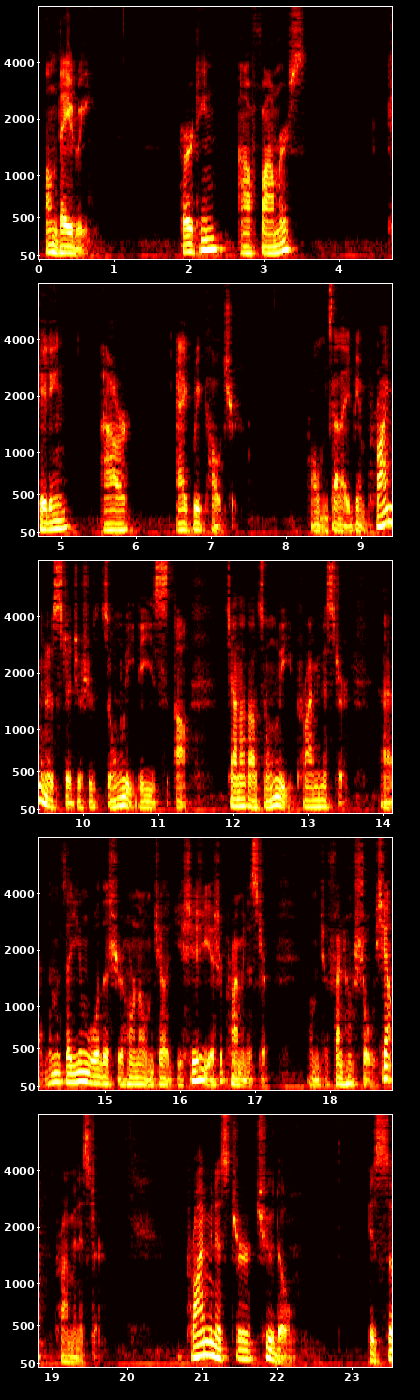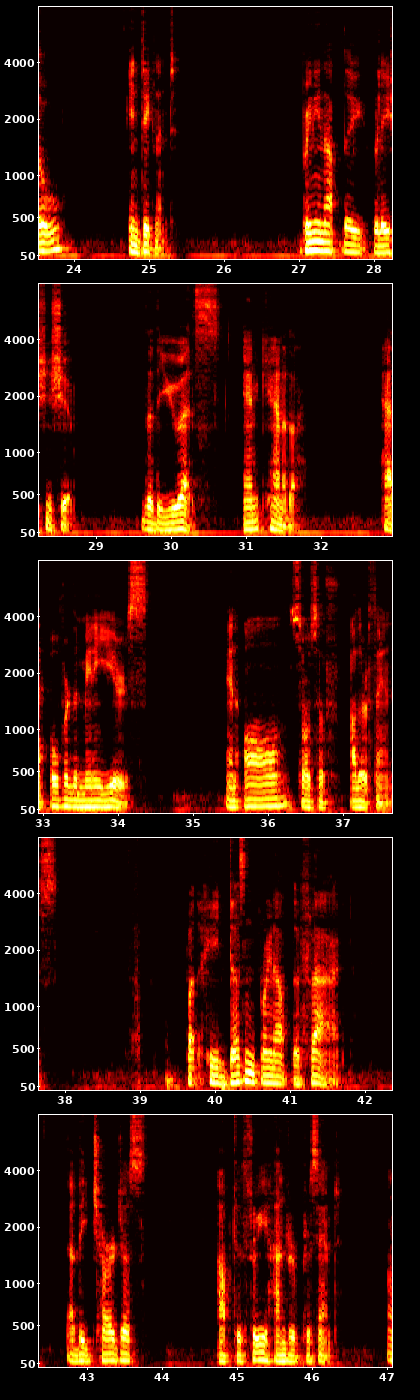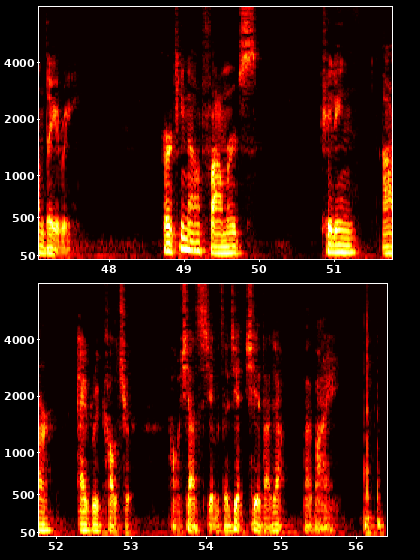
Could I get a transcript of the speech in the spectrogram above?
on dairy, hurting our farmers, killing our agriculture. 好，我们再来一遍，Prime Minister 就是总理的意思啊，加拿大总理 Prime Minister。呃，那么在英国的时候呢，我们叫其实也是 Prime Minister，我们就翻成首相 Prime Minister。Prime Minister Trudeau is so indignant, bringing up the relationship that the US and Canada had over the many years and all sorts of other things. But he doesn't bring up the fact that they charge us up to 300% on dairy, hurting our farmers, killing our agriculture. 好，下次节目再见，谢谢大家，拜拜。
